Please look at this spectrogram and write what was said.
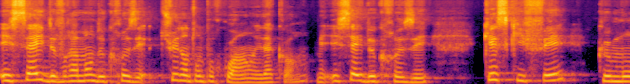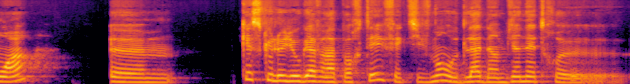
Essaye de vraiment de creuser. Tu es dans ton pourquoi, hein, on est d'accord. Hein, mais essaye de creuser. Qu'est-ce qui fait que moi, euh, qu'est-ce que le yoga va m'apporter effectivement au-delà d'un bien-être euh,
